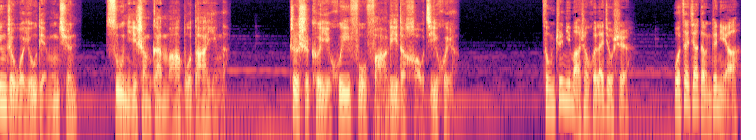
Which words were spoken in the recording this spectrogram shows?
听着我有点蒙圈，苏霓裳干嘛不答应呢？这是可以恢复法力的好机会啊！总之，你马上回来就是，我在家等着你啊。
